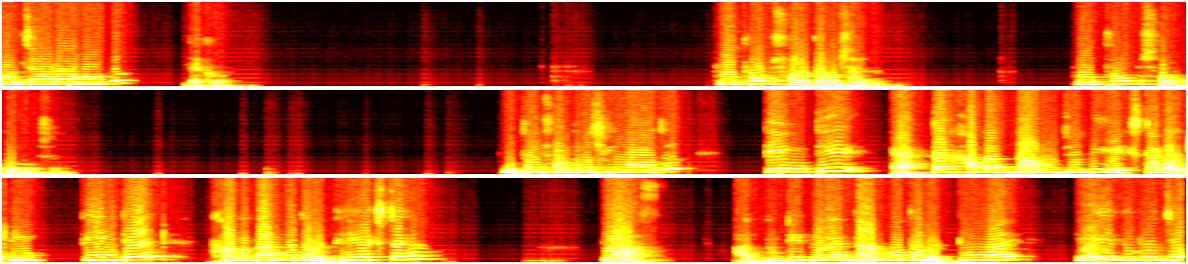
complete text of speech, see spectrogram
পঞ্চান্ন টাকা বলতো? দেখো। প্রথম শর্তানুসারে প্রথম শর্তানুসারে। প্রথম শর্তানুসারে কি বলা হতো, তিনটে একটা খাতার দাম যদি এক্স টাকা হয় তিন, তিনটে খাতার দাম কত হবে? থ্রি এক্স টাকা প্লাস আর দুটি পেনের দাম কত হবে? টু ওয়াই এই দুটো যে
